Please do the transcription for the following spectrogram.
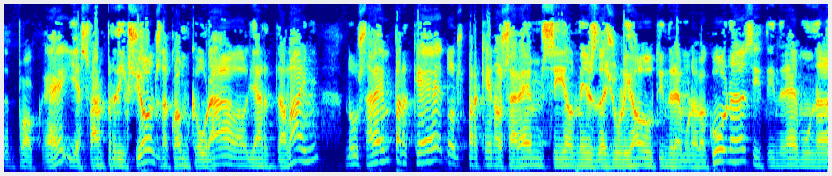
tampoc, eh? i es fan prediccions de com caurà al llarg de l'any, no ho sabem per què? Doncs perquè no sabem si el mes de juliol tindrem una vacuna, si tindrem una,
